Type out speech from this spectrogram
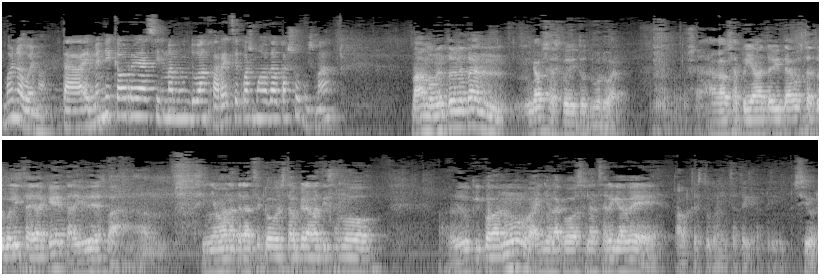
Bueno, bueno, eta hemendik aurrea zinema munduan jarraitzeko asmoa daukazu, misma? Ba, momentu honetan gauza asko ditut buruan. Osea, gauza pila bat egitea gustatuko litzaidake eta adibidez, ba, zineman ateratzeko beste aukera bat izango edukiko banu, ba, inolako zelantzarik gabe aurkeztuko nintzateke, ziur.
